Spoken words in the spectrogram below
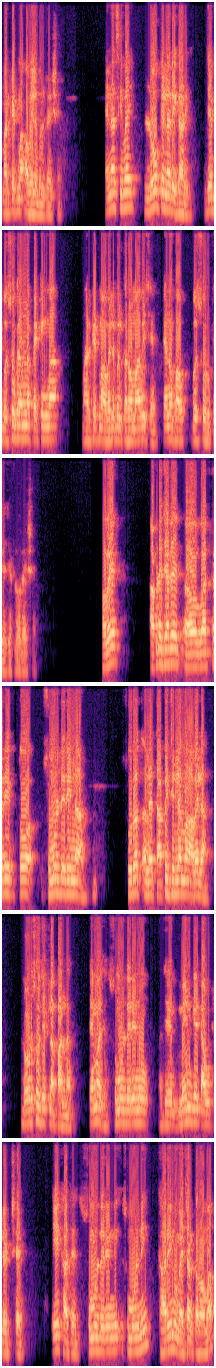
માર્કેટમાં અવેલેબલ રહેશે. એના સિવાય લો કેલરી ઘારી, જે બસો ગ્રામના પેકિંગમાં માર્કેટમાં અવેલેબલ કરવામાં આવી છે, તેનો ભાવ બસો રૂપિયા જેટલો રહેશે. હવે આપણે જ્યારે વાત કરીએ તો સુમુલ ડેરીના સુરત અને તાપી જિલ્લામાં આવેલા દોઢસો જેટલા પાર્લર તેમજ સુમુલ ડેરીનું જે મેઇન ગેટ આઉટલેટ છે, એ ખાતે સુમુલ ડેરીની, સુમુલની ઘારીનું વેચાણ કરવામાં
